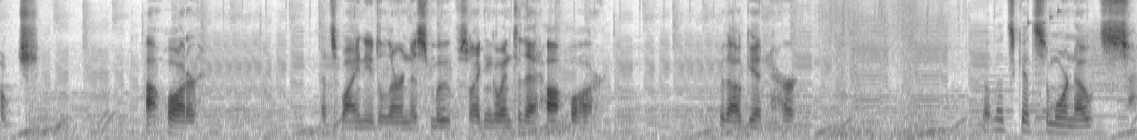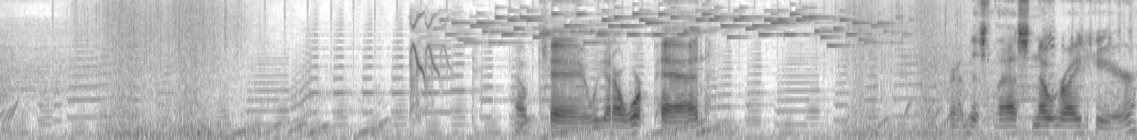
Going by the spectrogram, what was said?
Ouch. Hot water. That's why I need to learn this move so I can go into that hot water without getting hurt. But let's get some more notes. Okay, we got our warp pad. Grab this last note right here.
